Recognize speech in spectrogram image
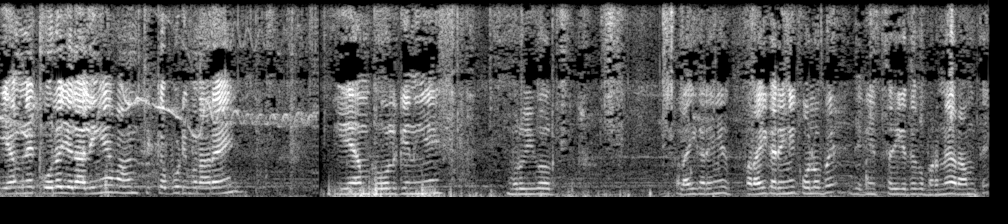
ये हमने कोले जला लिए अब हम टिक्का पूड़ी बना रहे हैं। ये हम रोल के लिए मुर्गी को फ्राई करेंगे फ्राई करेंगे कोलों पे। देखें इस तरीके से को भरना है आराम से।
